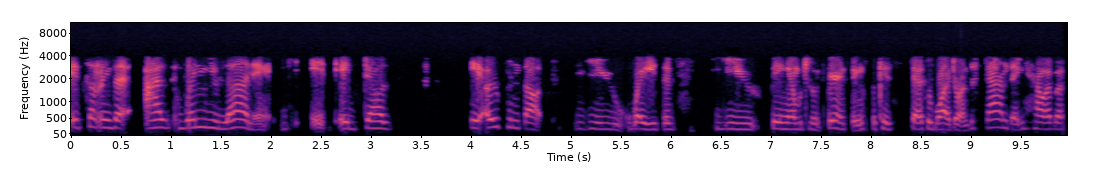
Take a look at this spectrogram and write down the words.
it's something that as when you learn it, it it does it opens up new ways of you being able to experience things because there's a wider understanding. However,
